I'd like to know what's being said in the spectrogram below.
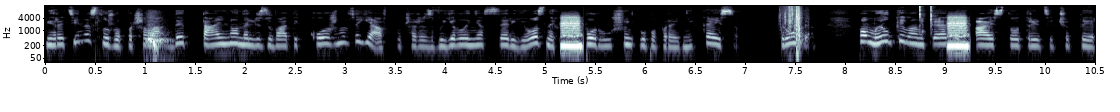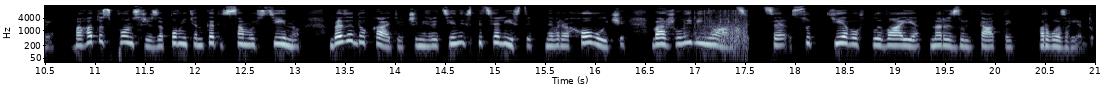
міграційна служба почала детально аналізувати кожну заявку через виявлення серйозних порушень у попередніх кейсах. Друге помилки в анкетах I-134. Багато спонсорів заповнюють анкети самостійно, без адвокатів чи міграційних спеціалістів, не враховуючи важливі нюанси. Це суттєво впливає на результати розгляду.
